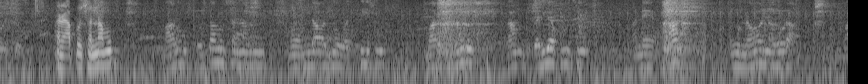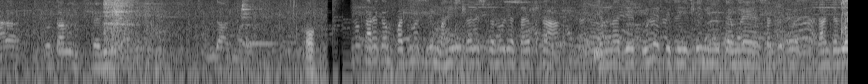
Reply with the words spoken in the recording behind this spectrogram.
ઓળખે છે. અને આપનું સરનામું? મારું પોતાનું સરનામું હું અમદાવાદનો વતની છું. મારું મૂળ ગામ દરિયાપુર છે. અને હાલ હું નવા નરોડા મારા પોતાનું ફેમિલી સાથે અમદાવાદમાં રહું છું. ઓકે. નો કાર્યક્રમ પદ્મશ્રી મહેશ નરેશ કનોડિયા સાહેબના એમના જે પુણ્યતિથિ તે નિમિત્તે એમને સંગીતમય શ્રદ્ધાંજલિ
